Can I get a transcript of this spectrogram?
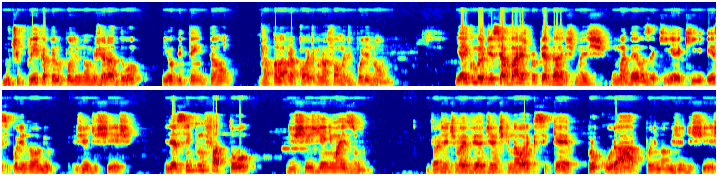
multiplica pelo polinômio gerador e obtém então a palavra código na forma de polinômio. E aí, como eu disse, há várias propriedades, mas uma delas aqui é que esse polinômio g de x ele é sempre um fator de x de n mais 1. Então a gente vai ver adiante que na hora que se quer procurar polinômio g de x,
